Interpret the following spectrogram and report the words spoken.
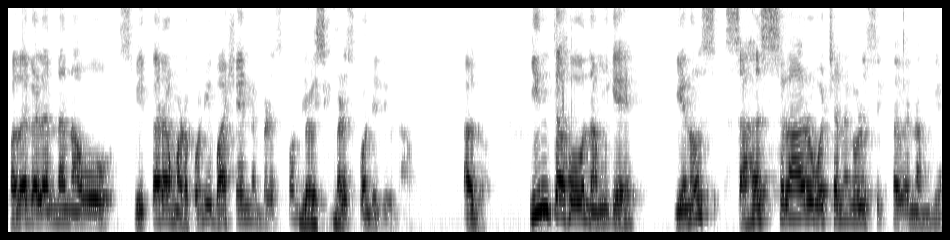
ಪದಗಳನ್ನ ನಾವು ಸ್ವೀಕಾರ ಮಾಡ್ಕೊಂಡು ಈ ಭಾಷೆಯನ್ನು ಬೆಳೆಸ್ಕೊಂಡು. ಬೆಳೆಸ್ಕೊಂಡಿದೀವಿ ನಾವು. ಅದು. ಇಂತಹವು ನಮ್ಗೆ ಏನೋ ಸಹಸ್ರಾರು ವಚನಗಳು ಸಿಗ್ತವೆ ನಮ್ಗೆ.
